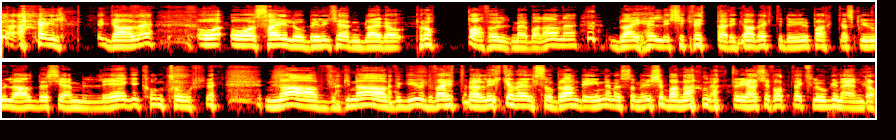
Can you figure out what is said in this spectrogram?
Helt gale. Og, og Seilo billigkjeden ble da proppa full med bananer. Ble heller ikke kvitt det. De ga vekk til dyreparker, skole, aldershjem, legekontor. Nav, Gnav, gud veit, men likevel så brann de inne med så mye bananer at de har ikke fått vekk flugene ennå.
